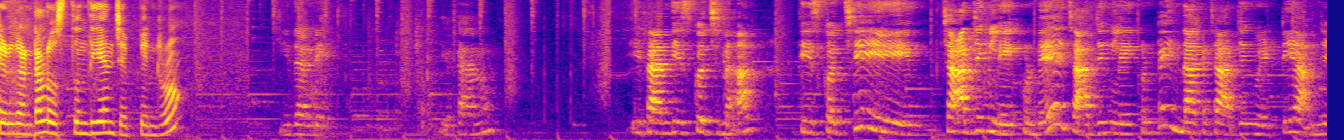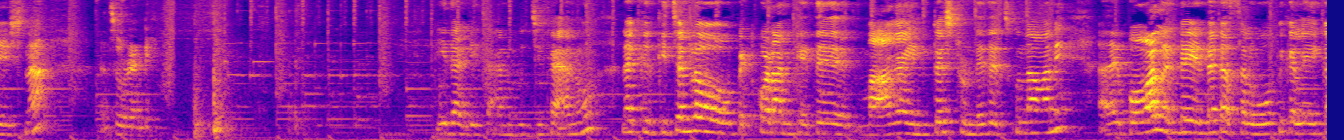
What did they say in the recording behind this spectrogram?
ఏడు గంటలు వస్తుంది అని చెప్పిండ్రు ఇదండి. ఈ ఫ్యాను. ఈ ఫ్యాన్ తీసుకొచ్చిన తీసుకొచ్చి ఛార్జింగ్ లేకుండే ఛార్జింగ్ లేకుంటే ఇందాక ఛార్జింగ్ పెట్టి ఆన్ చేసిన. చూడండి. ఇదండి ఫ్యాన్ బుజ్జి ఫ్యాను. నాకు కిచెన్లో పెట్టుకోవడానికి అయితే బాగా ఇంట్రెస్ట్ ఉండే తెచ్చుకుందామని. అది పోవాలంటే ఎండకు అసలు ఓపిక లేక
